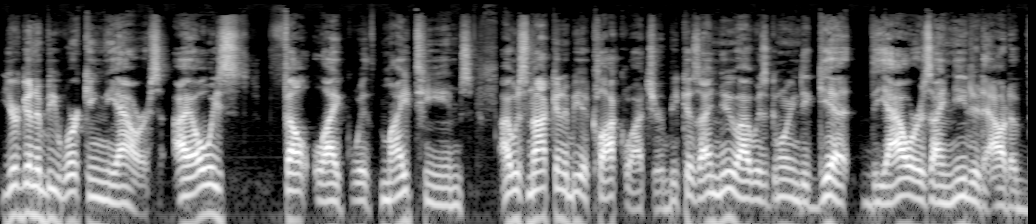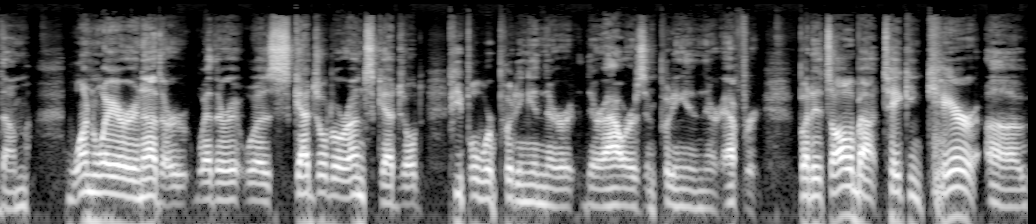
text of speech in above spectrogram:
You're going to be working the hours. I always felt like with my teams, I was not going to be a clock watcher because I knew I was going to get the hours I needed out of them one way or another, whether it was scheduled or unscheduled, people were putting in their, their hours and putting in their effort. But it's all about taking care of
